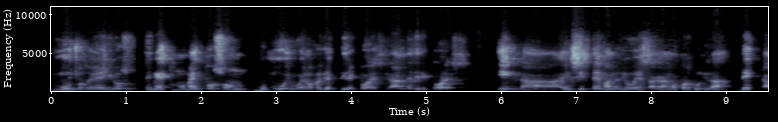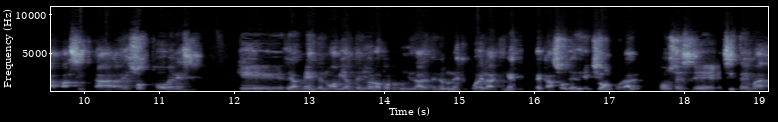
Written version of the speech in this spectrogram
Muchos de ellos en estos momentos son muy buenos directores, grandes directores, y la, el sistema le dio esa gran oportunidad de capacitar a esos jóvenes que realmente no habían tenido la oportunidad de tener una escuela, en este caso de dirección coral. Entonces, eh, el sistema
